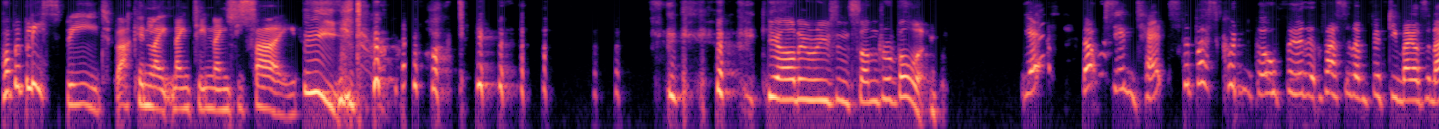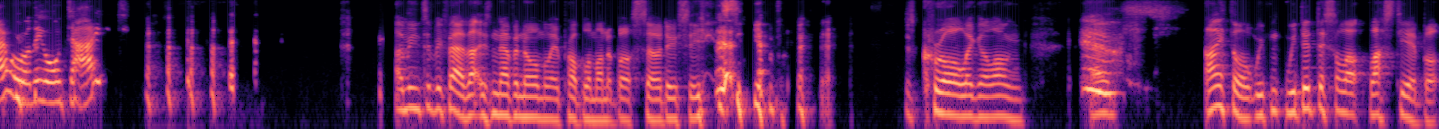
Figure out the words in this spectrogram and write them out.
Probably Speed back in like 1995. Speed. Keanu Reeves and Sandra Bullock. Yeah, that was intense. The bus couldn't go further faster than 50 miles an hour or they all died. I mean, to be fair, that is never normally a problem on a bus, so I do see, see your point there. just crawling along. Um, I thought we we did this a lot last year, but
